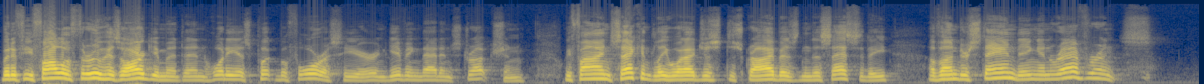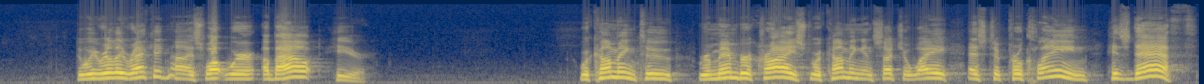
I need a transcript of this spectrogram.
But if you follow through his argument and what he has put before us here in giving that instruction, we find, secondly, what I just described as the necessity of understanding and reverence. Do we really recognize what we're about here? We're coming to remember Christ. We're coming in such a way as to proclaim his death.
